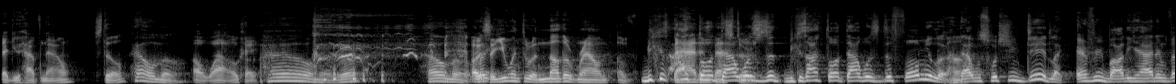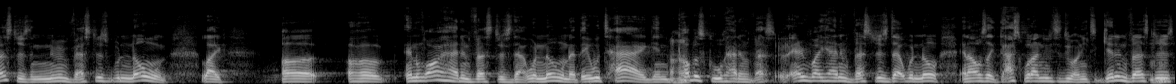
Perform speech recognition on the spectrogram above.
That you have now still? Hell no. Oh, wow. Okay. Hell no, bro. Hell no. Oh, Like, so you went through another round of because I thought that was. Uh-huh. the because I thought that was the formula. That was what you did. Like everybody had investors, and investors were known. Like uh uh NY had investors that were known that they would tag, and Uh-huh. public school had investors. Everybody had investors that were known. And I was like, that's what I need to do. I need to get investors,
